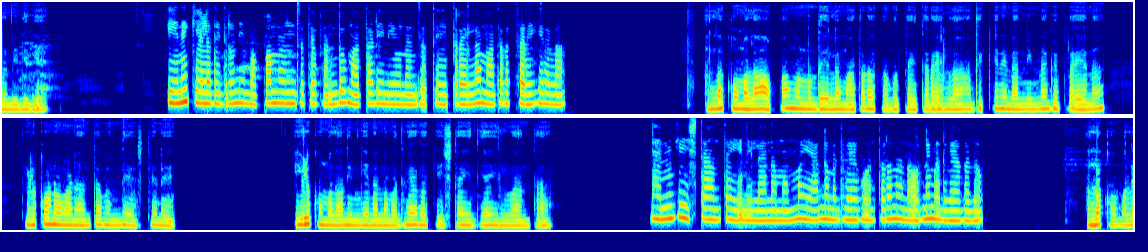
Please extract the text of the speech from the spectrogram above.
ನಾನು ಇಲ್ಲಿಗೆ. ಏನೇ ಕೇಳದಿದ್ರು ನಿಮ್ಮ ಅಪ್ಪ ಅಮ್ಮನ ಜೊತೆ ಬಂದು ಮಾತಾಡಿ ನೀವು ನನ್ನ ಜೊತೆ ಈ ಥರ ಎಲ್ಲ ಮಾತಾಡೋದು ಸರಿಗಿರಲ್ಲ. ಅಲ್ಲ ಕೋಮಲ ಅಪ್ಪ ಅಮ್ಮ ಮುಂದೆ ಎಲ್ಲ ಮಾತಾಡೋಕ್ಕಾಗುತ್ತೆ ಈ ಥರ ಎಲ್ಲ ಅದಕ್ಕೇನೆ ನಾನು ನಿನ್ನ ಅಭಿಪ್ರಾಯನ ತಿಳ್ಕೊಂಡು ಹೋಗೋಣ ಅಂತ ಬಂದೆ ಅಷ್ಟೇನೆ. ಹೇಳು ಕೋಮಲ ನಿನಗೆ ನನ್ನ ಮದುವೆ ಆಗೋಕ್ಕೆ ಇಷ್ಟ ಇದೆಯಾ ಇಲ್ವಾ ಅಂತ? ನನಗೆ ಇಷ್ಟ ಅಂತ ಏನಿಲ್ಲ. ನಮ್ಮಮ್ಮ ಯಾರನ್ನ ಮದುವೆ ಆಗುವಂತಾರೋ ನಾನು ಅವ್ರನ್ನೇ ಮದುವೆ ಆಗೋದು. ಅಲ್ಲ ಕೋಮಲ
